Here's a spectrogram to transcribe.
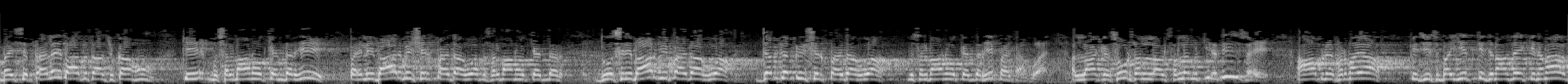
میں اس سے پہلے ہی بات بتا چکا ہوں کہ مسلمانوں کے اندر ہی پہلی بار بھی شرک پیدا ہوا مسلمانوں کے اندر، دوسری بار بھی پیدا ہوا، جب جب بھی شرک پیدا ہوا مسلمانوں کے اندر ہی پیدا ہوا ہے۔ اللہ کے سور صلی اللہ علیہ وسلم کی حدیث ہے۔ آپ نے فرمایا کہ جس میت کی جنازے کی نماز،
